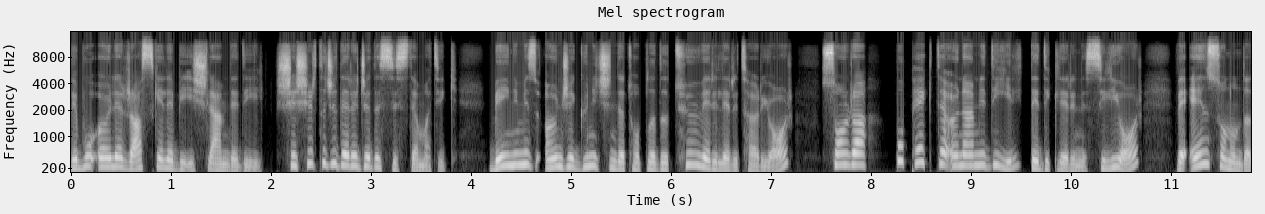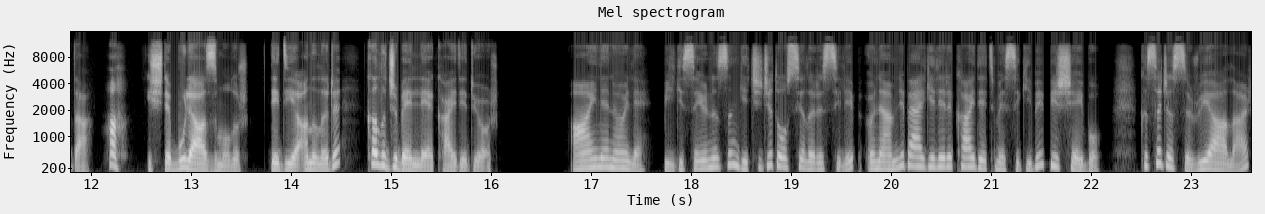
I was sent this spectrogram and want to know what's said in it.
Ve bu öyle rastgele bir işlemde değil, şaşırtıcı derecede sistematik. Beynimiz önce gün içinde topladığı tüm verileri tarıyor, sonra bu pek de önemli değil dediklerini siliyor ve en sonunda da hah işte bu lazım olur dediği anıları kalıcı belleğe kaydediyor. Aynen öyle. Bilgisayarınızın geçici dosyaları silip önemli belgeleri kaydetmesi gibi bir şey bu. Kısacası rüyalar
